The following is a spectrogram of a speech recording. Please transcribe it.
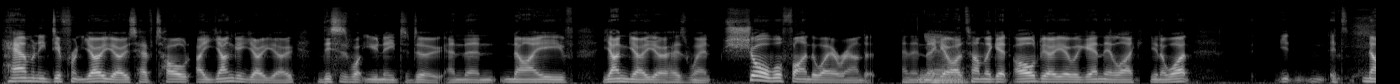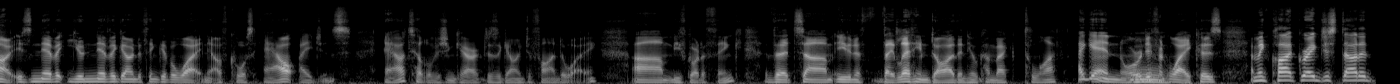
how many different yo yos have told a younger yo yo, this is what you need to do. And then naive young yo yo has went, sure, we'll find a way around it. And then they go, by the time they get old yo yo again, they're like, you know what? It's no, it's never. You're never going to think of a way. Now, of course, our agents, our television characters are going to find a way. Um, you've got to think that um, even if they let him die, then he'll come back to life again or a different way. Because I mean, Clark Gregg just started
